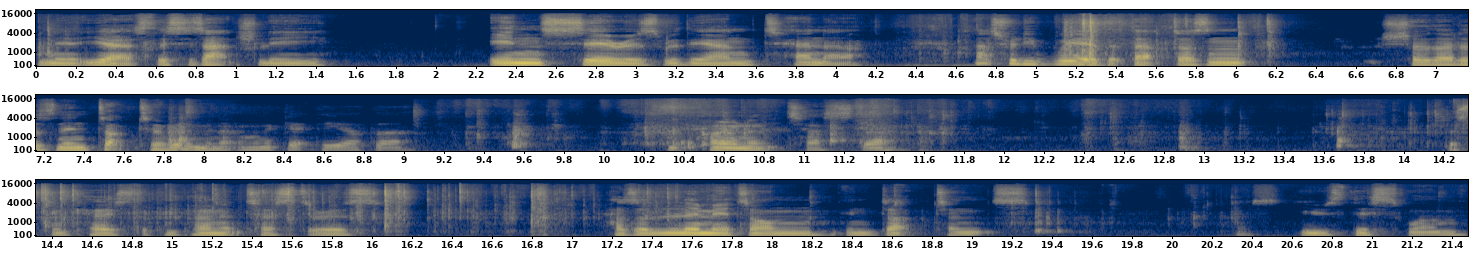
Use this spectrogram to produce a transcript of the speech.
near, yes, this is actually in series with the antenna. That's really weird that that doesn't show that as an inductor. Wait a minute, I'm going to get the other component tester just in case the component tester is has a limit on inductance. Let's use this one.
